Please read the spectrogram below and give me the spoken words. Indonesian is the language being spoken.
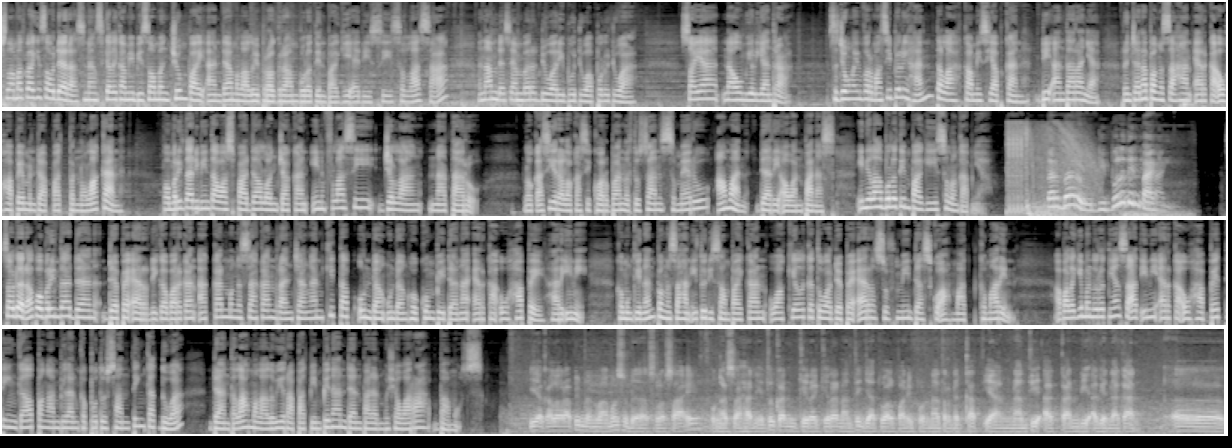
Selamat pagi saudara, senang sekali kami bisa menjumpai Anda melalui program Buletin Pagi edisi Selasa, 6 Desember 2022. Saya Naomi Liandra. Sejumlah informasi pilihan telah kami siapkan, di antaranya rencana pengesahan RKUHP mendapat penolakan. Pemerintah diminta waspada lonjakan inflasi jelang Nataru. Lokasi relokasi korban letusan Semeru aman dari awan panas. Inilah Buletin Pagi selengkapnya terbaru di Buletin Pagi. Saudara, pemerintah dan DPR dikabarkan akan mengesahkan rancangan Kitab Undang-Undang Hukum Pidana RKUHP hari ini. Kemungkinan pengesahan itu disampaikan Wakil Ketua DPR Sufmi Dasko Ahmad kemarin. Apalagi menurutnya saat ini RKUHP tinggal pengambilan keputusan tingkat 2 dan telah melalui rapat pimpinan dan badan musyawarah BAMUS. Iya kalau Rapim dan Wamus sudah selesai, pengesahan itu kan kira-kira nanti jadwal paripurna terdekat yang nanti akan diagendakan. E,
